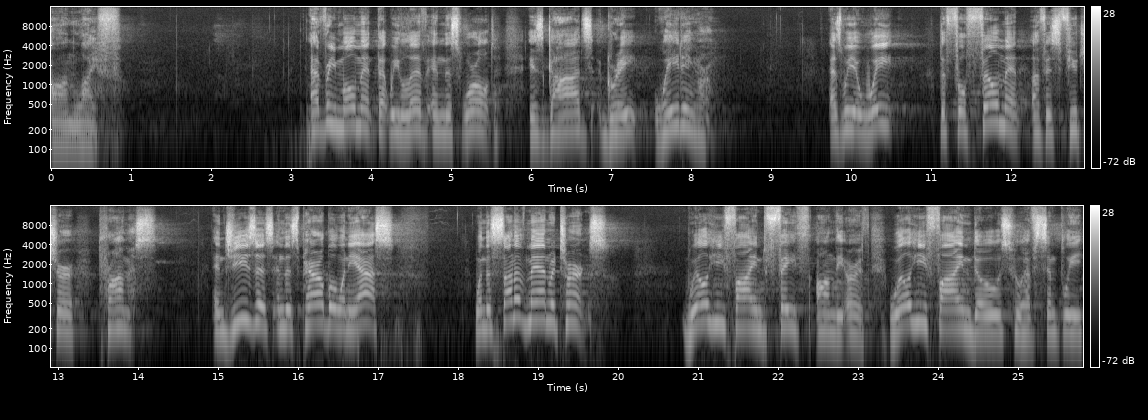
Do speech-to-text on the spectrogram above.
on life. Every moment that we live in this world is God's great waiting room as we await the fulfillment of his future promise. And Jesus, in this parable, when he asks, When the Son of Man returns, Will he find faith on the earth? Will he find those who have simply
